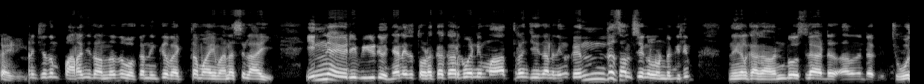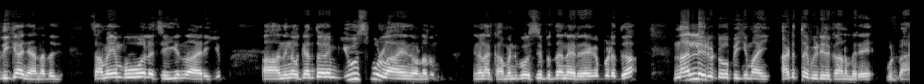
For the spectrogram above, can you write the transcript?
കഴിയും. പറഞ്ഞു തന്നതും ഒക്കെ നിങ്ങൾക്ക് വ്യക്തമായി മനസ്സിലായി. ഇന്ന ഒരു വീഡിയോ ഞാനിത് തുടക്കക്കാർക്ക് വേണ്ടി മാത്രം ചെയ്യുന്നതാണ്. നിങ്ങൾക്ക് എന്ത് സംശയങ്ങളുണ്ടെങ്കിലും നിങ്ങൾക്ക് ആ കമന്റ് ബോക്സിലായിട്ട് അതിന്റെ ചോദിക്കാൻ ഞാനത് സമയം പോലെ ചെയ്യുന്നതായിരിക്കും. നിങ്ങൾക്ക് എന്തോരം യൂസ്ഫുൾ ആയെന്നുള്ളതും നിങ്ങൾ ആ കമന്റ് ബോക്സിൽ തന്നെ രേഖപ്പെടുത്തുക. നല്ലൊരു ടോപ്പിക്കുമായി അടുത്ത വീഡിയോയിൽ കാണും വരെ. ഗുഡ് ബൈ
